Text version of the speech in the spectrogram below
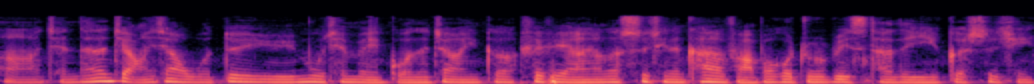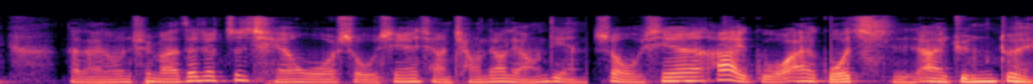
啊，简单的讲一下我对于目前美国的这样一个沸沸扬扬的事情的看法，包括 Drew Brees 他的一个事情的来龙去脉。在这之前，我首先想强调两点：首先，爱国、爱国旗、爱军队，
